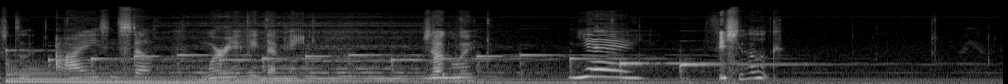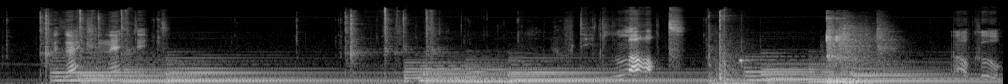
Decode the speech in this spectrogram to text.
Pain with the eyes and stuff. Worry. I hate that pain. Juggling. Yay. Fishing hook. Is that connected? Everything's locked. Oh, cool.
